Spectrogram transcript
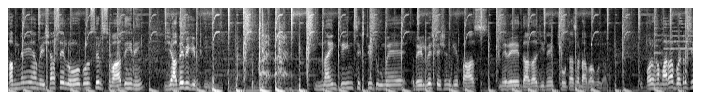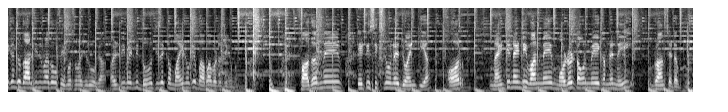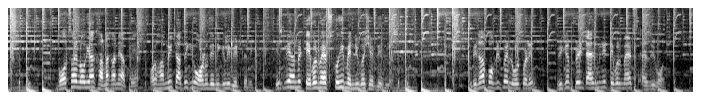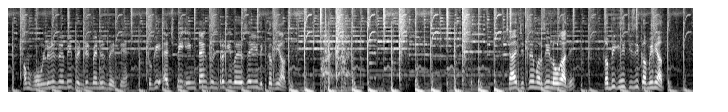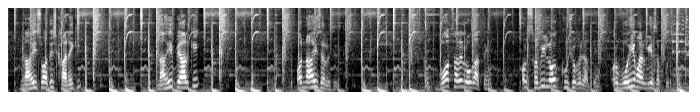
हमने हमेशा से लोगों को सिर्फ़ स्वाद ही नहीं, यादें भी गिफ्ट की हैं। 1962 में रेलवे स्टेशन के पास मेरे दादाजी ने एक छोटा सा ढाबा खोला था। और हमारा बटर चिकन जो दार्जिलिंग में था, वो फ़ेमस होना शुरू हो गया। अल्टीमेटली दोनों चीज़ें कंबाइन होकर बाबा बटर चिकन बन। फादर ने 86 में उन्हें ज्वाइन किया और 1991 में मॉडल टाउन में एक हमने नई ब्रांच सेटअप की। बहुत सारे लोग यहाँ खाना खाने आते हैं और हम नहीं चाहते हैं कि वो ऑर्डर देने के लिए वेट करें। इसलिए हमने टेबल मैट्स को ही मेन्यू का शेप दे दिया। बिना पॉकेट पर लोड पड़े we can print as many table mats as we want हम होम डिलीवरीज में भी प्रिंटेड मेन्यूज भेजते हैं, क्योंकि H P ink tank printer की वजह से ये दिक्कत नहीं आती। चाहे जितने मर्ज़ी लोग आ जाए, कभी किसी चीज़ की कमी नहीं आती। ना ही स्वादिष्ट खाने की ना ही प्यार की और ना ही सर्विसेज़ की। बहुत सारे लोग आते हैं और सभी लोग खुश होकर जाते हैं और वही हमारे लिए सब कुछ है।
